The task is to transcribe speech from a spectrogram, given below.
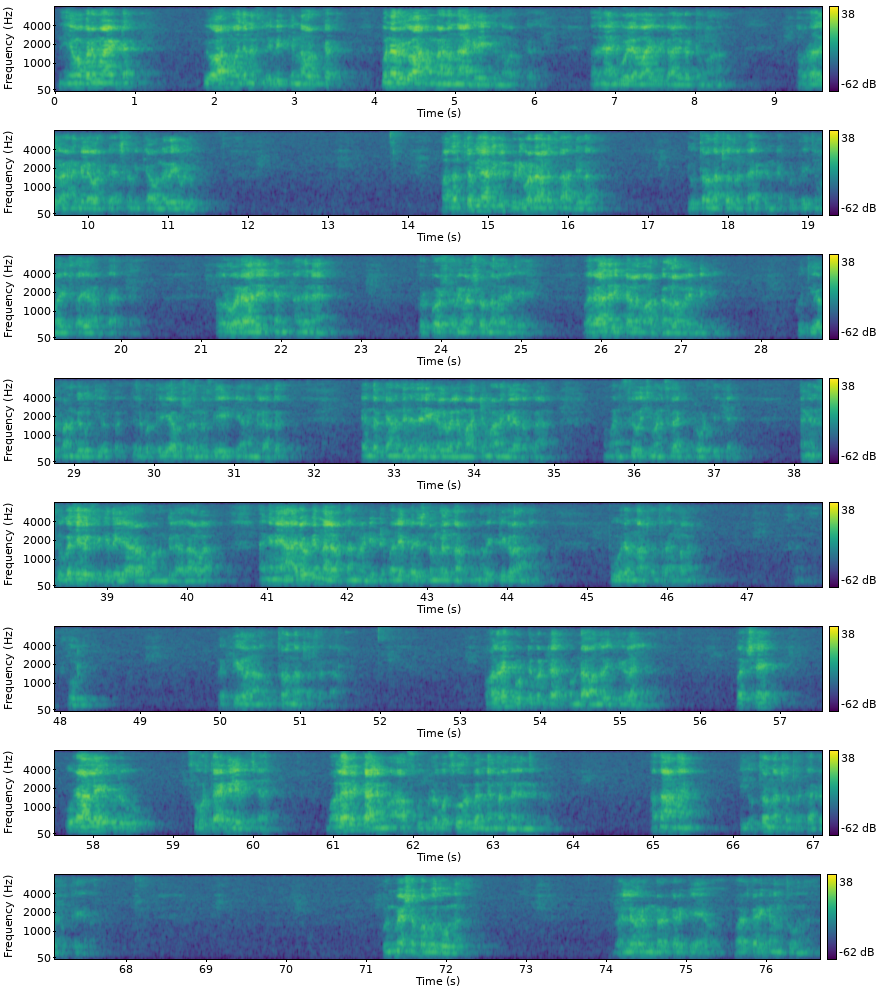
നിയമപരമായിട്ട് വിവാഹമോചനം ലഭിക്കുന്നവർക്ക് പുനർവിവാഹം വേണമെന്ന് ആഗ്രഹിക്കുന്നവർക്ക് അതിനനുകൂലമായ ഒരു കാലഘട്ടമാണ്. അവർ അത് വേണമെങ്കിൽ അവർക്ക് ശ്രമിക്കാവുന്നതേ ഉള്ളൂ. പകർച്ചവ്യാധികൾ പിടിപെടാനുള്ള സാധ്യത ഈ ഉത്തര നക്ഷത്രക്കാർക്കുണ്ട് പ്രത്യേകിച്ചും വയസ്സായ ആൾക്കാർക്ക്. അവർ വരാതിരിക്കാൻ അതിന് പ്രിക്കോഷണറി മെഷർ എന്നുള്ള നിലയ്ക്ക് വരാതിരിക്കാനുള്ള മാർഗങ്ങൾ അവലംബിക്കും. കുത്തിവെപ്പാണെങ്കിൽ കുത്തിവെപ്പ് ചില പ്രത്യേക ഔഷധങ്ങൾ സേവിക്കുകയാണെങ്കിൽ അത്. എന്തൊക്കെയാണ് ദിനചര്യങ്ങൾ വല്ല മാറ്റമാണെങ്കിൽ അതൊക്കെ മനസ്സിലോചിച്ച് മനസ്സിലാക്കി പ്രവർത്തിക്കൽ. അങ്ങനെ സുഖചികിത്സയ്ക്ക് തയ്യാറാവുകയാണെങ്കിൽ അതാവാം അങ്ങനെ ആരോഗ്യം നിലനിർത്താൻ വേണ്ടിയിട്ട് പല പരിശ്രമങ്ങളും നടത്തുന്ന വ്യക്തികളാണ്. പൂരം നക്ഷത്രങ്ങൾ സോറി വ്യക്തികളാണ് ഉത്തര നക്ഷത്രക്കാർ. വളരെ കൂട്ടുകെട്ട് ഉണ്ടാവുന്ന വ്യക്തികളല്ല. പക്ഷേ ഒരാളെ ഒരു സുഹൃത്തായിട്ട് ലഭിച്ചാൽ വളരെ കാലം ആ സുഹൃ സുഹൃത്ത് ബന്ധങ്ങൾ നിലനിൽക്കും. അതാണ് ഈ ഉത്തര നക്ഷത്രക്കാരുടെ പ്രത്യേകത. ഉന്മേഷക്കുറവ് തോന്നുക. വല്ലവരും വഴക്കടിക്കുക വഴക്കടിക്കണം എന്ന് തോന്നുക.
